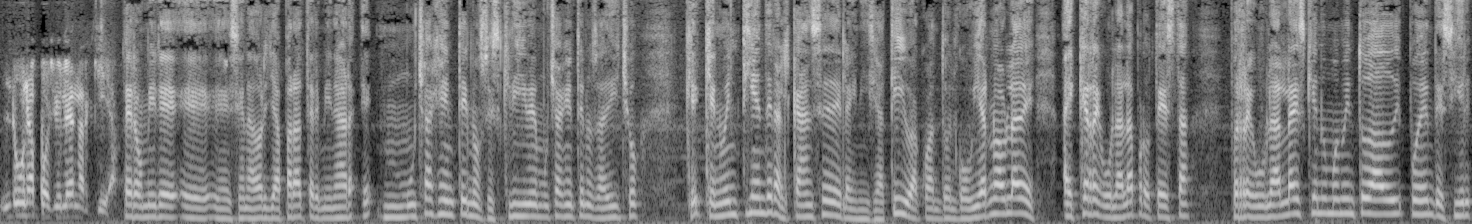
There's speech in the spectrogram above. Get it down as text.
una posible anarquía. Pero mire, eh, eh, senador, ya para terminar, eh, mucha gente nos escribe, mucha gente nos ha dicho que, que no entiende el alcance de la iniciativa. Cuando el gobierno habla de hay que regular la protesta, pues regularla es que en un momento dado pueden decir,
